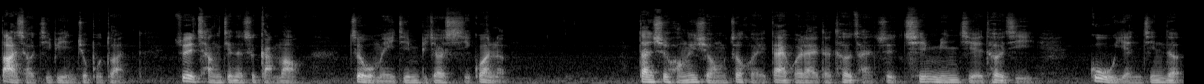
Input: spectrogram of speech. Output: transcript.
大小疾病就不断。最常见的是感冒，这我们已经比较习惯了。但是黄立雄这回带回来的特产是清明节特辑，顾眼睛的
